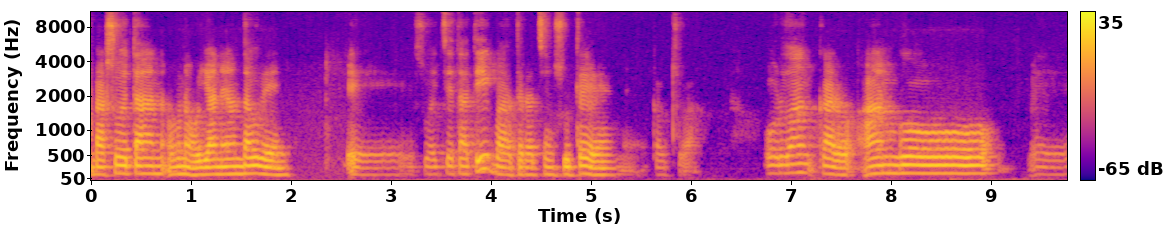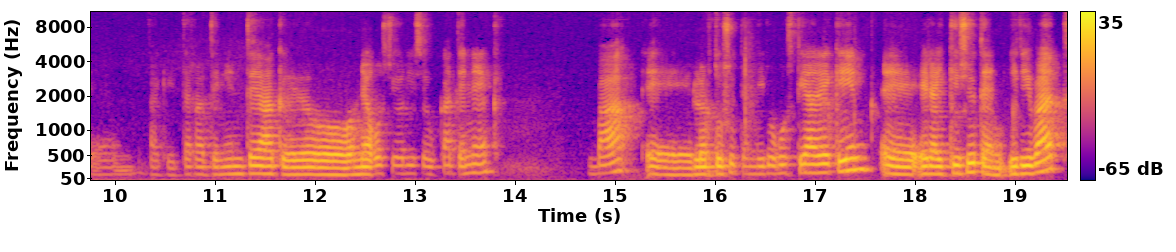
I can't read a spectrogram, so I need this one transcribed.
basuetan, bueno, oianean dauden e, zuaitzetatik, ba, ateratzen zuten e, kautxoa. Orduan, karo, hango dakit, terratenienteak edo negozio hori zeukatenek, ba, e, lortu zuten diru guztiarekin, e, eraiki zuten hiri bat,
